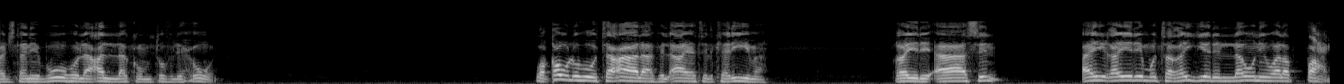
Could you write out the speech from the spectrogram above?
فاجتنبوه لعلكم تفلحون. وقوله تعالى في الآية الكريمة غير آس أي غير متغير اللون ولا الطعم.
